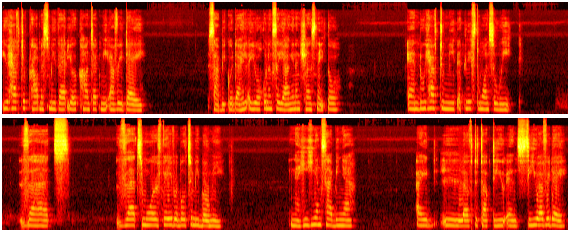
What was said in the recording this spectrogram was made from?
You have to promise me that you'll contact me every day. Sabi ko dahil ayoko nang sayangin ang chance na ito. And we have to meet at least once a week. That's... That's more favorable to me, Bomi. Nahihiyang sabi niya. I'd love to talk to you and see you every day.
